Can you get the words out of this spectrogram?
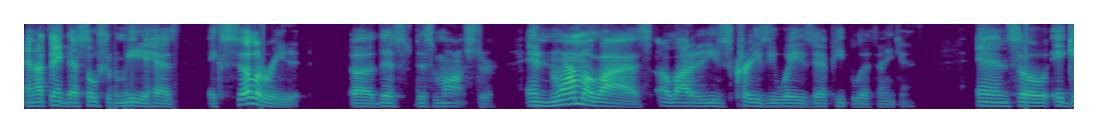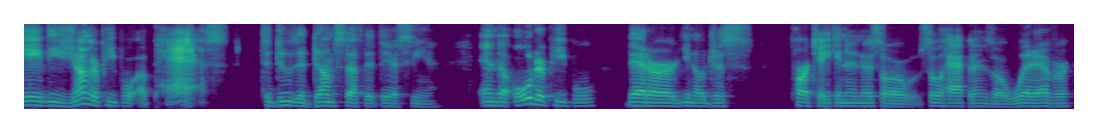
and I think that social media has accelerated uh, this this monster and normalized a lot of these crazy ways that people are thinking. And so it gave these younger people a pass to do the dumb stuff that they're seeing. And the older people that are, you know, just partaking in this or so happens or whatever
